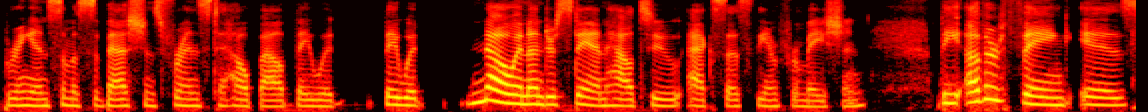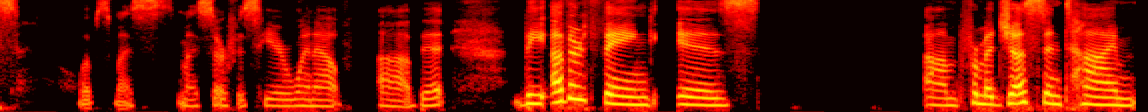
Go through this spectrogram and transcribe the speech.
bring in some of Sebastian's friends to help out, they would they would know and understand how to access the information. The other thing is whoops, my, my surface here went out uh, a bit. The other thing is um, from a just in time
